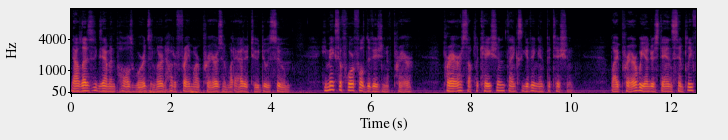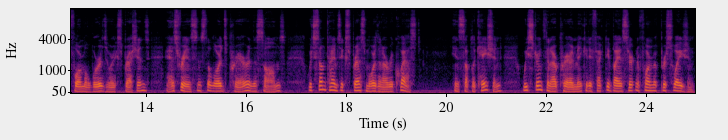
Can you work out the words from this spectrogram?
Now let us examine Paul's words and learn how to frame our prayers and what attitude to assume. He makes a fourfold division of prayer prayer, supplication, thanksgiving, and petition. By prayer, we understand simply formal words or expressions, as for instance the Lord's Prayer and the Psalms, which sometimes express more than our request. In supplication, we strengthen our prayer and make it effective by a certain form of persuasion.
